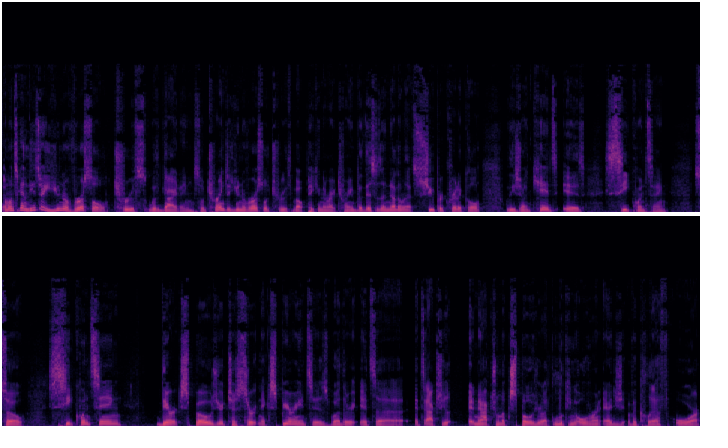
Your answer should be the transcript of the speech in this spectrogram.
and once again, these are universal truths with guiding. So terrain's a universal truth about picking the right terrain, but this is another one that's super critical with these young kids is sequencing. So sequencing their exposure to certain experiences, whether it's a it's actually an actual exposure, like looking over an edge of a cliff, or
